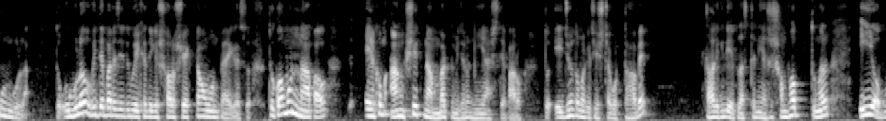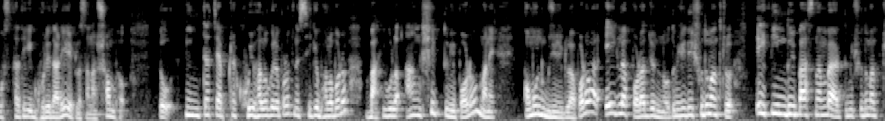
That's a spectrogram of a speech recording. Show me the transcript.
কোনগুলা? তো ওগুলোও হইতে পারে যে তুমি এখান থেকে সরাসরি একটা কমন পেয়ে গেছো। তো কমন না পাও, এরকম আংশিক নাম্বার তুমি যেন নিয়ে আসতে পারো। তো এই জন্য তোমাকে চেষ্টা করতে হবে। তাহলে কিন্তু এ প্লাসটা নিয়ে আসা সম্ভব। তোমার এই অবস্থা থেকে ঘুরে দাঁড়িয়ে এ প্লাস আনা সম্ভব। তো তিনটা চ্যাপ্টার খুবই ভালো করে পড়ো, তুমি সিকে ভালো পড়ো, বাকিগুলো আংশিক তুমি পড়ো মানে কমন জিনিসগুলো পড়ো, আর এইগুলো পড়ার জন্য তুমি যদি শুধুমাত্র এই তিন, দুই, পাঁচ নাম্বার তুমি শুধুমাত্র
